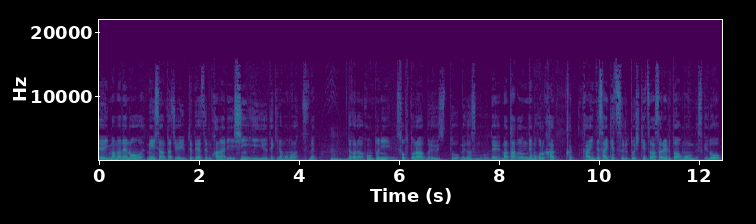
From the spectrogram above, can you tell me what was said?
えー、今までのメイさんたちが言ってたやつよりもかなり新 EU 的なものなんですね、うん、だから本当にソフトなブレグジットを目指すもので、うん、まあ多分でもこれかか、下院で採決すると否決はされるとは思うんですけど、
